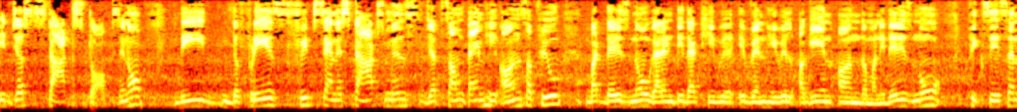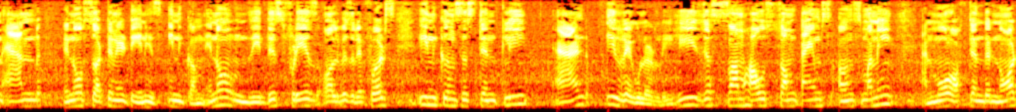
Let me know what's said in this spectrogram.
it just starts stops you know. The the phrase fits and starts means just sometime he earns a few but there is no guarantee that he will when he will again earn the money. There is no fixation and you know certainty in his income. You know the, this phrase always refers inconsistently and irregularly. He just somehow sometimes earns money and more often than not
